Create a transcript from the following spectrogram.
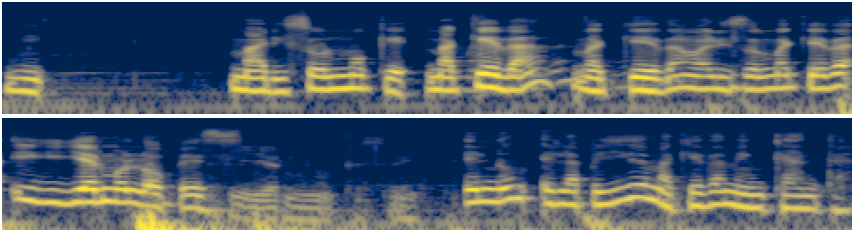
mi Marisol Maqueda, Maqueda, Marisol Maqueda y Guillermo López. Guillermo López, sí. El, el apellido de Maqueda me encanta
